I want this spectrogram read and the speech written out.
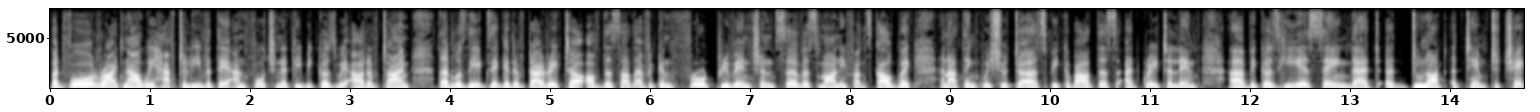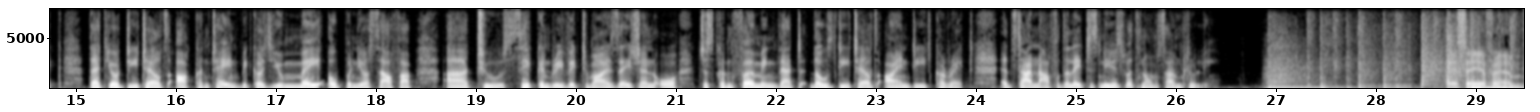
But for right now, we have to leave it there, unfortunately, because we're out of time. That was the executive director of the South African Fraud Prevention Service, Manie van Schalkwyk. And I think we should uh, speak about this at greater length uh, because he is saying that uh, do not attempt to check that your details are contained because you may open yourself up uh, to secondary victimization or just confirming that those details are indeed correct. It's time now for the latest news with Nomsa Mdluli. SAFM,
